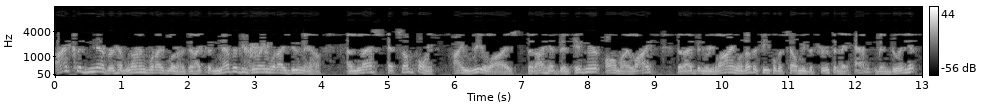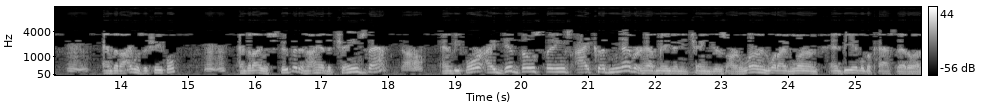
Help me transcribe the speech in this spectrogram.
I could never have learned what I've learned, and I could never be doing what I do now unless at some point I realized that I had been ignorant all my life, that I'd been relying on other people to tell me the truth, and they hadn't been doing it, Mhm. and that I was a sheeple, Mhm. and that I was stupid, and I had to change that. Uh-huh. And before I did those things, I could never have made any changes or learned what I've learned and be able to pass that on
